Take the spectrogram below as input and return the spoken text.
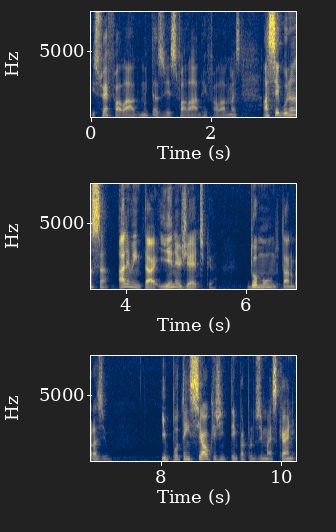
isso é falado, muitas vezes falado, refalado, mas a segurança alimentar e energética do mundo está no Brasil. E o potencial que a gente tem para produzir mais carne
